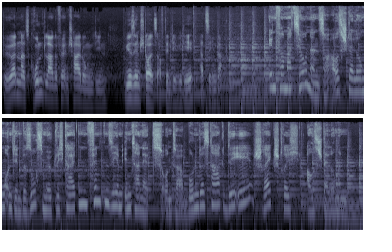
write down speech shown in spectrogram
Behörden als Grundlage für Entscheidungen dienen. Wir sind stolz auf den DVD. Herzlichen Dank. Informationen zur Ausstellung und den Besuchsmöglichkeiten finden Sie im Internet unter bundestag.de-ausstellungen.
